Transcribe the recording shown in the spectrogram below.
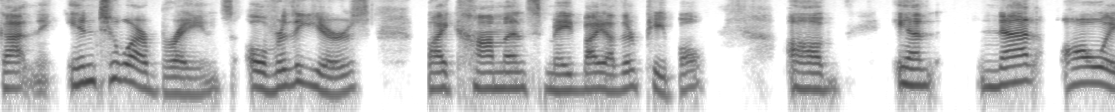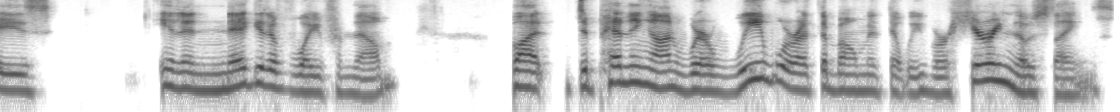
gotten into our brains over the years by comments made by other people. Um, and not always in a negative way from them, but depending on where we were at the moment that we were hearing those things,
